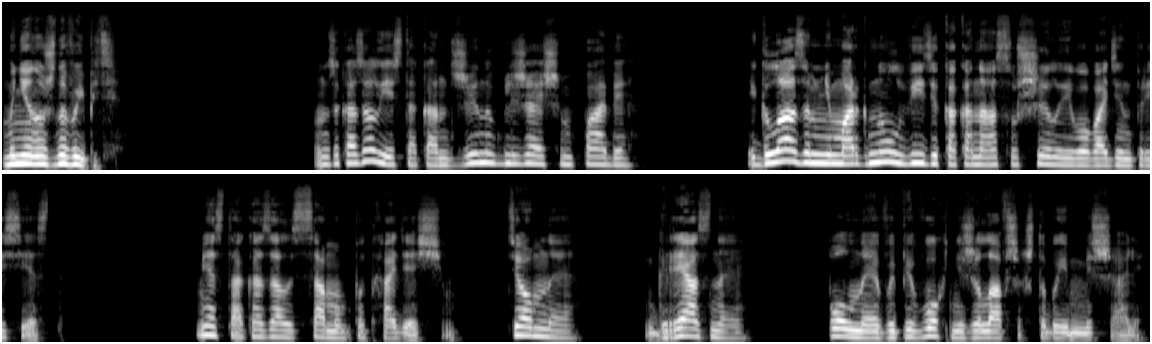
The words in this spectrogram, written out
«Мне нужно выпить». Он заказал ей стакан джина в ближайшем пабе и глазом не моргнул, видя, как она осушила его в один присест. Место оказалось самым подходящим. Темное, грязное, полное выпивох, не желавших, чтобы им мешали.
